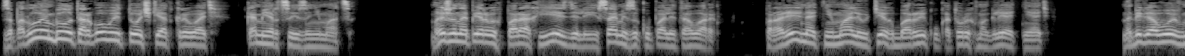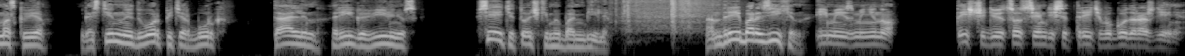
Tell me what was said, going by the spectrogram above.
Западло им было торговые точки открывать, коммерцией заниматься. Мы же на первых порах ездили и сами закупали товары. Параллельно отнимали у тех барыг, у которых могли отнять. На Беговой в Москве, Гостиный двор Петербург, Таллин, Рига, Вильнюс. Все эти точки мы бомбили. Андрей Барзихин, имя изменено. 1973 года рождения.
